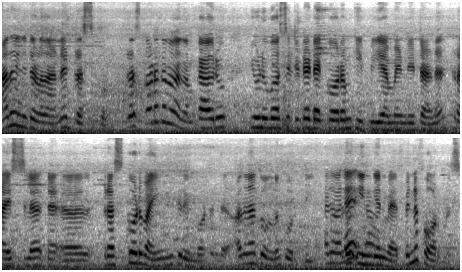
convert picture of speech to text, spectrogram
അത് കഴിഞ്ഞിട്ടുള്ളതാണ് ഡ്രസ് കോഡ് ഡ്രസ് കോഡൊക്കെ എന്ന് പറഞ്ഞാൽ നമുക്ക് ആ ഒരു യൂണിവേഴ്സിറ്റിയുടെ ഡെക്കോറം കീപ്പ് ചെയ്യാൻ വേണ്ടിയിട്ടാണ് ക്രൈസ്റ്റിൽ ഡ്രസ് കോഡ് ഭയങ്കര ഇമ്പോർട്ടന്റ് അതിനകത്ത് ഒന്ന് കുർത്തി അതുപോലെ ഇന്ത്യൻ വെയർ പിന്നെ ഫോർമൽസ്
